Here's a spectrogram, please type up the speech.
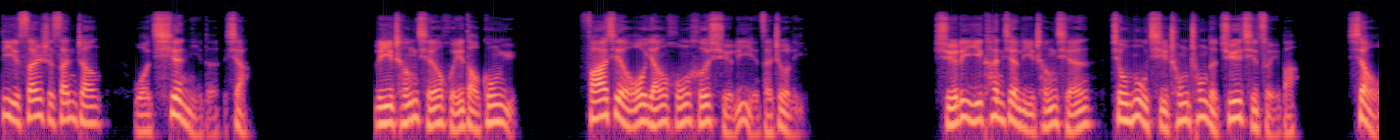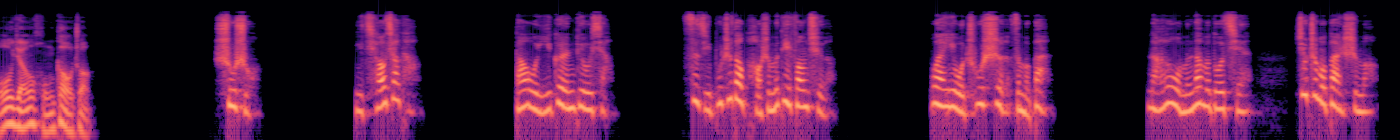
第三十三章，我欠你的下。李承前回到公寓，发现欧阳红和雪莉也在这里。雪莉一看见李承前，就怒气冲冲的撅起嘴巴，向欧阳红告状：“叔叔，你瞧瞧他，把我一个人丢下，自己不知道跑什么地方去了。万一我出事了怎么办？拿了我们那么多钱，就这么办事吗？”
